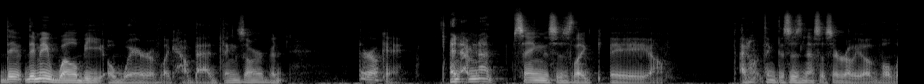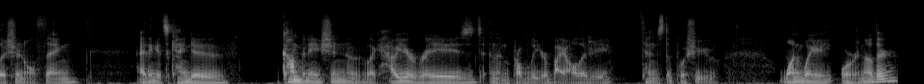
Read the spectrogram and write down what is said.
they, they may well be aware of like how bad things are, but they're okay. And I'm not saying this is like a. Uh, I don't think this is necessarily a volitional thing. I think it's kind of a combination of like how you're raised and then probably your biology tends to push you one way or another.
